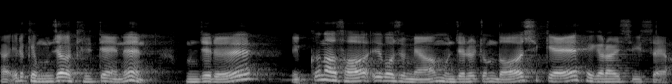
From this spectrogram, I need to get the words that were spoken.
자, 이렇게 문제가 길 때에는 문제를 끊어서 읽어주면 문제를 좀 더 쉽게 해결할 수 있어요.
